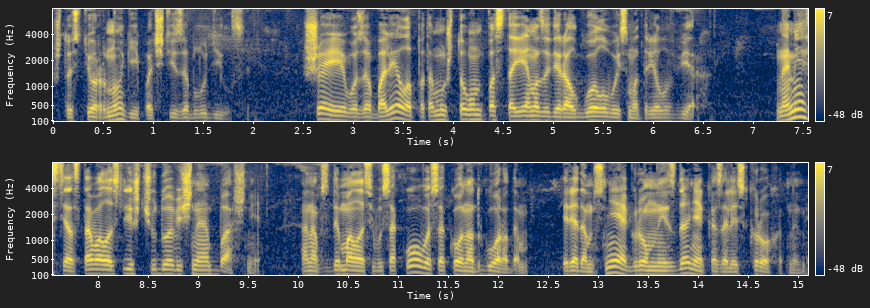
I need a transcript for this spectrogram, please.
что стер ноги и почти заблудился. Шея его заболела, потому что он постоянно задирал голову и смотрел вверх. На месте оставалась лишь чудовищная башня. Она вздымалась высоко-высоко над городом, и рядом с ней огромные здания казались крохотными.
